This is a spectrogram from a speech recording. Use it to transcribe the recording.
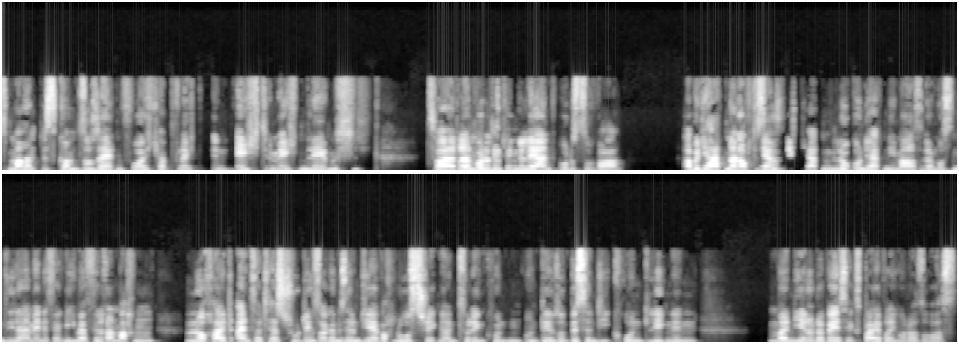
Das machen, es kommt so selten vor. Ich habe vielleicht in echt, im echten Leben zwei oder drei Models kennengelernt, wo das so war. Aber die hatten dann auch das Ja, Gesicht, die hatten den Look und die hatten die Maße. Da mussten die dann im Endeffekt nicht mehr viel dran machen. Nur noch halt ein, zwei Testshootings organisieren und die einfach losschicken an, zu den Kunden und denen so ein bisschen die grundlegenden Manieren oder Basics beibringen oder sowas.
